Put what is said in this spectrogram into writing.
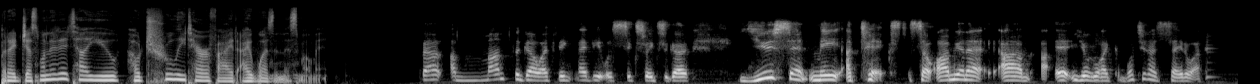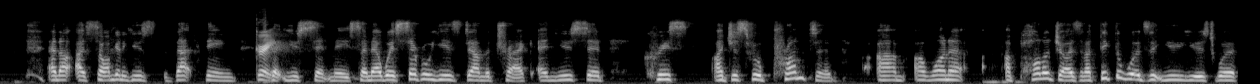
But I just wanted to tell you how truly terrified I was in this moment. About a month ago, I think maybe it was six weeks ago, you sent me a text. So I'm going to, um, uh, you're like, what did I say to her? And I, so I'm going to use that thing Great. that you sent me. So now we're several years down the track, and you said, Chris, I just feel prompted. Um, I want to apologize. And I think the words that you used were,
